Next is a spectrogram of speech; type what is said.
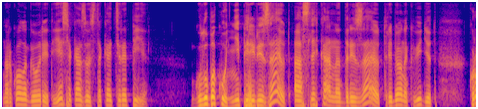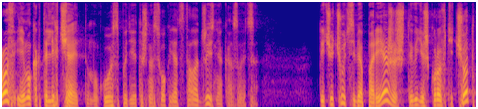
нарколог говорит, есть, оказывается, такая терапия. Глубоко не перерезают, а слегка надрезают. Ребенок видит кровь, и ему как-то легчает. Думаю, господи, это же насколько я отстал от жизни, оказывается. Ты чуть-чуть себя порежешь, ты видишь, кровь течет,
